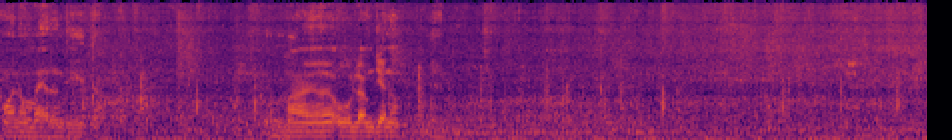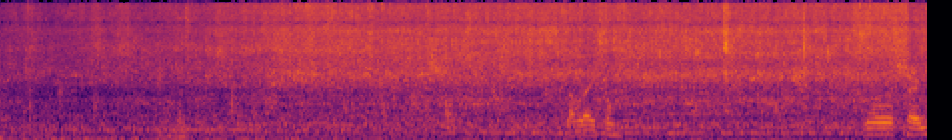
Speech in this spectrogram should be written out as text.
kung anong mayroon dito. Mga ulam dyan, oh. Assalamualaikum. Yung shrimp,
